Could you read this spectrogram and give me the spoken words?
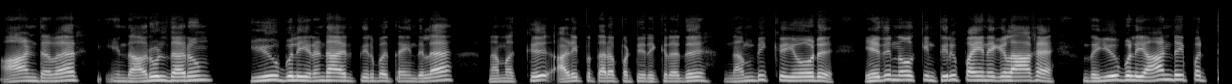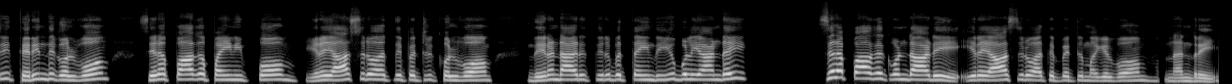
ஆண்டவர் இந்த அருள் தரும். யூபிலி இரண்டாயிரத்தி இருபத்தைந்துல நமக்கு அழைப்பு தரப்பட்டிருக்கிறது. நம்பிக்கையோடு எதிர்நோக்கின் திருப்பயணிகளாக இந்த யூபிலி ஆண்டை பற்றி தெரிந்து கொள்வோம். சிறப்பாக பயணிப்போம். இறை ஆசீர்வாதத்தை பெற்றுக்கொள்வோம் இந்த இரண்டாயிரத்தி இருபத்தைந்து யூபிலி ஆண்டை சிறப்பாக கொண்டாடி இறை ஆசீர்வாதத்தை பெற்று மகிழ்வோம். நன்றி.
